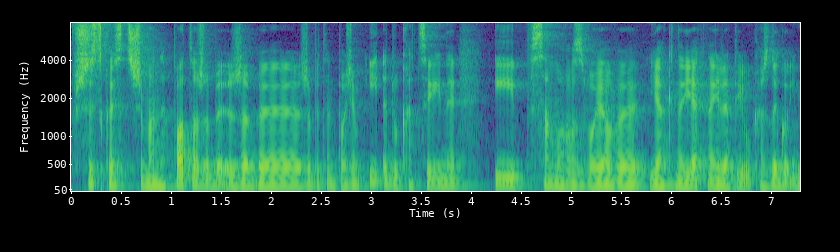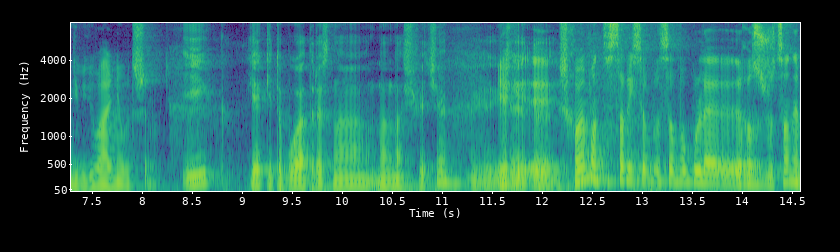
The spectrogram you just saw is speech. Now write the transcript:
wszystko jest trzymane po to, żeby, żeby, żeby ten poziom i edukacyjny, i samorozwojowy jak, jak najlepiej u każdego indywidualnie utrzymać. I Jaki to był adres na, na, na świecie? Jak, te... Szkoły Montessori są, są w ogóle rozrzucone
